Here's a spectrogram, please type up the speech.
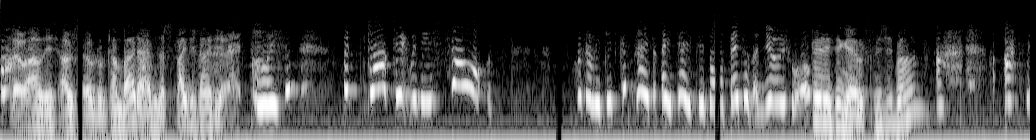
Oh. Though how this household will come by it, I haven't the slightest idea. Poison? But, Doctor, it was his sauce. Although he did complain that they tasted more bitter than usual. Anything else, Mrs. Brown? Ah, I, I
